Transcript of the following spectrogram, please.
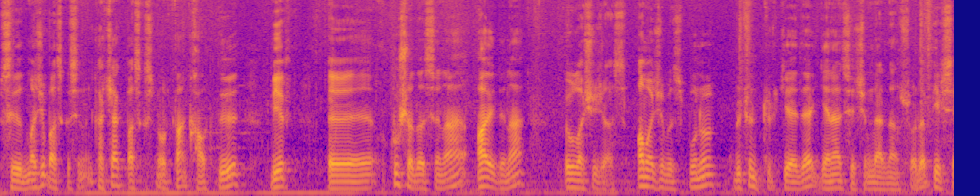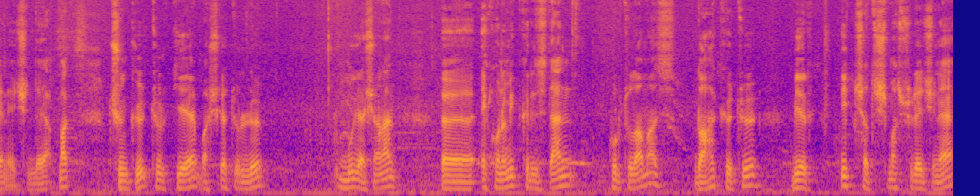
sığınmacı baskısının, kaçak baskısının ortadan kalktığı bir e, Kuşadası'na, Aydın'a ulaşacağız. Amacımız bunu bütün Türkiye'de genel seçimlerden sonra bir sene içinde yapmak. Çünkü Türkiye başka türlü bu yaşanan e, ekonomik krizden kurtulamaz. Daha kötü bir iç çatışma sürecine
